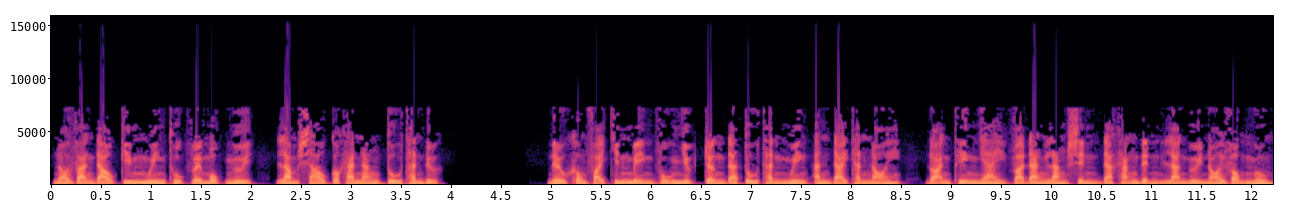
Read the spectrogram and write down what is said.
Nói vạn đạo kiếm nguyên thuộc về một người, làm sao có khả năng tu thành được. Nếu không phải chính miệng Vũ Nhược Trần đã tu thành nguyên anh đại thành nói, đoạn thiên nhai và đan lăng sinh đã khẳng định là người nói vọng ngôn.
